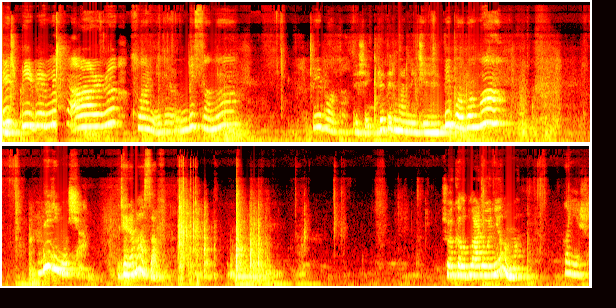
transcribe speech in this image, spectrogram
Biz birbirimize ağrı falan veriyorum. Bir sana, bir bana. Teşekkür ederim anneciğim. Bir babama, bir Yuşa. Kerem Asaf. Şöyle kalıplarla oynayalım mı? Hayır.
